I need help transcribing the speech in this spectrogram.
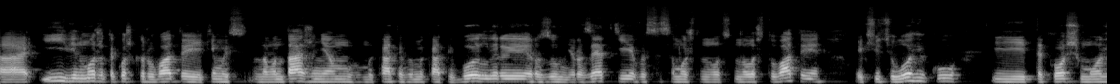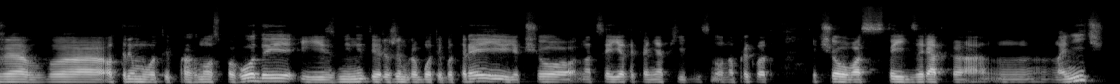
Е, І він може також керувати якимось навантаженням, вмикати, вимикати бойлери, розумні розетки. Ви все це можете налаштувати всю цю логіку, і також може в, отримувати прогноз погоди і змінити режим роботи батареї, якщо на це є така необхідність. Ну, наприклад, якщо у вас стоїть зарядка на ніч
